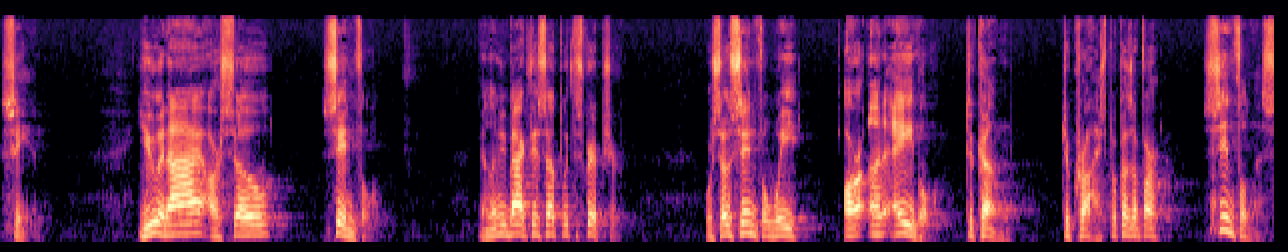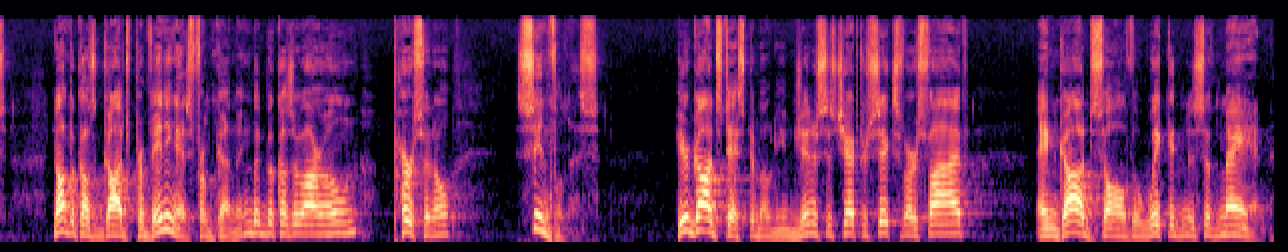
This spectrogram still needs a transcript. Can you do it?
Sin. You and I are so sinful. Now, let me back this up with the scripture. We're so sinful, we are unable to come to Christ because of our sinfulness. Not because God's preventing us from coming, but because of our own personal sinfulness. Hear God's testimony in Genesis chapter 6, verse 5. And God saw the wickedness of man.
